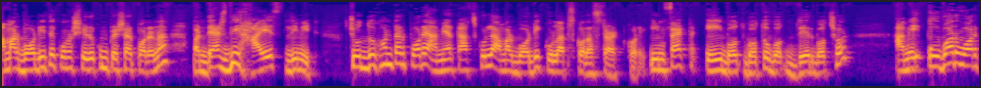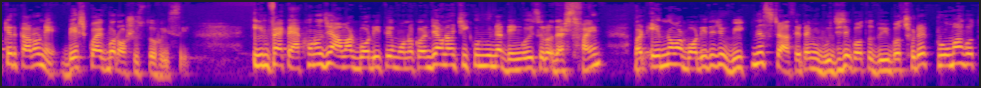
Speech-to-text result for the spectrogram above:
আমার বডিতে কোনো সেরকম প্রেশার পড়ে না but that's the highest limit চোদ্দ ঘণ্টার পরে আমি আর কাজ করলে আমার বডি কোলাপস করা স্টার্ট করে। ইনফ্যাক্ট এই গত দেড় বছর আমি ওভার ওয়ার্কের কারণে বেশ কয়েকবার অসুস্থ হয়েছি। ইনফ্যাক্ট এখনও যে আমার বডিতে মনে করেন যেমন আমি চিকুনগুনিয়া ডেঙ্গু হয়েছিল দ্যাটস ফাইন বাট এমনি আমার বডিতে যে উইকনেসটা আছে, এটা আমি বুঝি যে গত দুই বছরের ক্রমাগত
